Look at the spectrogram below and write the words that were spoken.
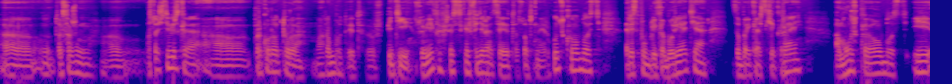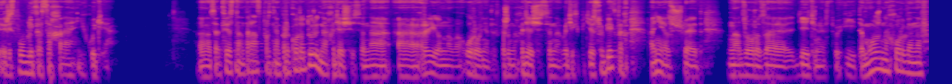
Э, так скажем, Восточно-Сибирская прокуратура работает в пяти субъектах Российской Федерации. Это, собственно, Иркутская область, Республика Бурятия, Забайкальский край, Амурская область и Республика Саха-Якутия. Э, соответственно, транспортные прокуратуры, находящиеся на э, районного уровня, так скажем, находящиеся в этих пяти субъектах, они осуществляют надзор за деятельностью и таможенных органов,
